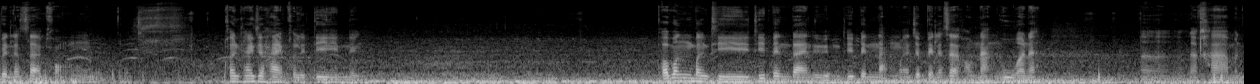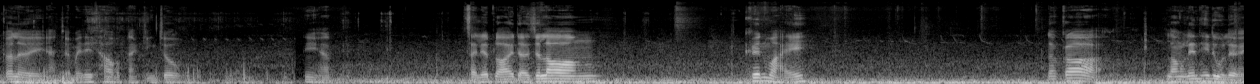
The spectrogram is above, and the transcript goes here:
เป็นลักษณะของค่อนข้างจะ high quality นิดหนึ่ง เพราะบางบางทีที่เป็นแบรนด์อื่นที่เป็นหนังมันอาจจะเป็นลักษณะของหนังวัวนะราคามันก็เลยอาจจะไม่ได้เท่ากับหนังจิงโจ้ นี่ครับ ใส่เรียบร้อย เดี๋ยวจะลองเคลื่อนไหว แล้วก็ ลองเล่นให้ดูเลย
